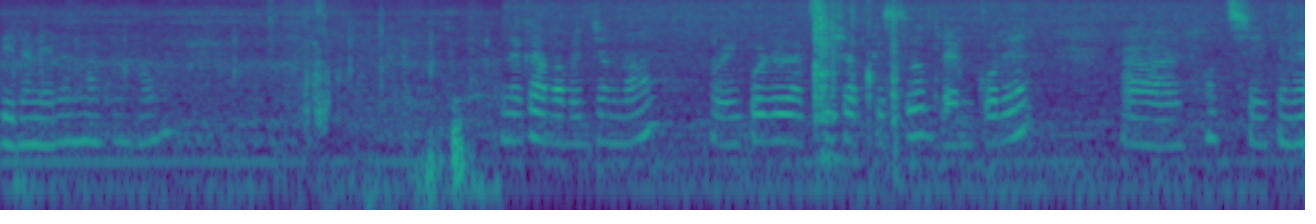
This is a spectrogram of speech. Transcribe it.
বিরিয়ানি রান্না করব। এখানে কাবাবের জন্য রেডি করে রাখছি সব কিছু ব্লেন্ড করে। আর হচ্ছে এখানে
